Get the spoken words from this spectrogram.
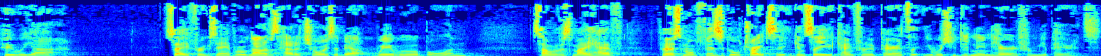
who we are. Say, for example, none of us had a choice about where we were born. Some of us may have personal physical traits that you can see you came from your parents that you wish you didn't inherit from your parents.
